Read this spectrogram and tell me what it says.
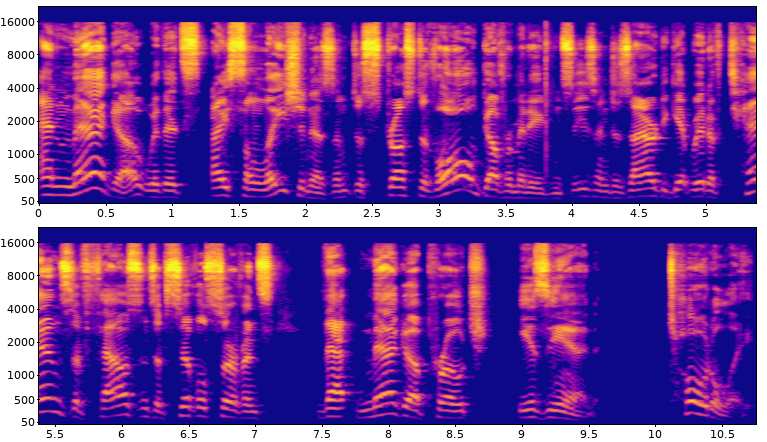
And MAGA, with its isolationism, distrust of all government agencies, and desire to get rid of tens of thousands of civil servants, that MAGA approach is in. Totally.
